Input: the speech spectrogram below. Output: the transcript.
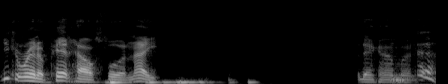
You can rent a penthouse for a night for that kind of money. Yeah.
